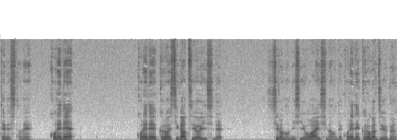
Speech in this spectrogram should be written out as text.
手でしたね。これでこれで黒石が強い石で白の2子弱い石なのでこれで黒が十分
